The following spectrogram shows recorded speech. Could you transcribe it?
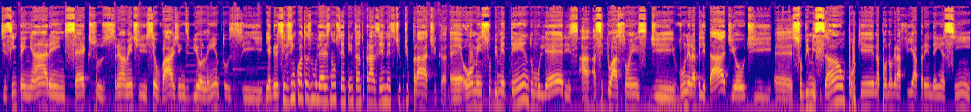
desempenharem sexos extremamente selvagens, violentos e, e agressivos, enquanto as mulheres não sentem tanto prazer nesse tipo de prática. É, homens submetendo mulheres a, a situações de vulnerabilidade vulnerabilidade ou de é, submissão, porque na pornografia aprendem assim,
